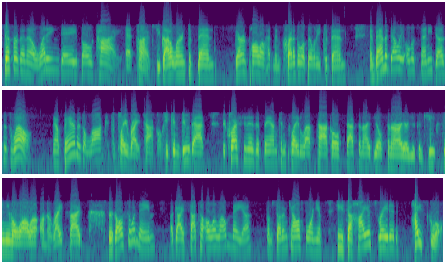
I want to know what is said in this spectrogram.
stiffer than a wedding day bow tie at times. You got to learn to bend. Darrin Paulo had an incredible ability to bend, and Bamidele Olaseni does as well. Now, Bam is a lock to play right tackle. He can do that. The question is if Bam can play left tackle. That's an ideal scenario. You can keep Simi Moala on the right side. There's also a name, a guy, Sata'oa Laumea from Southern California. He's the highest rated high school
